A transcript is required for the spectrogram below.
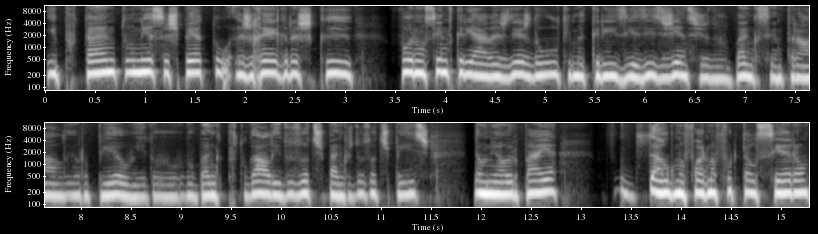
E, portanto, nesse aspecto, as regras que foram sendo criadas desde a última crise e as exigências do Banco Central Europeu e do, do, Banco de Portugal e dos outros bancos dos outros países da União Europeia, de alguma forma fortaleceram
